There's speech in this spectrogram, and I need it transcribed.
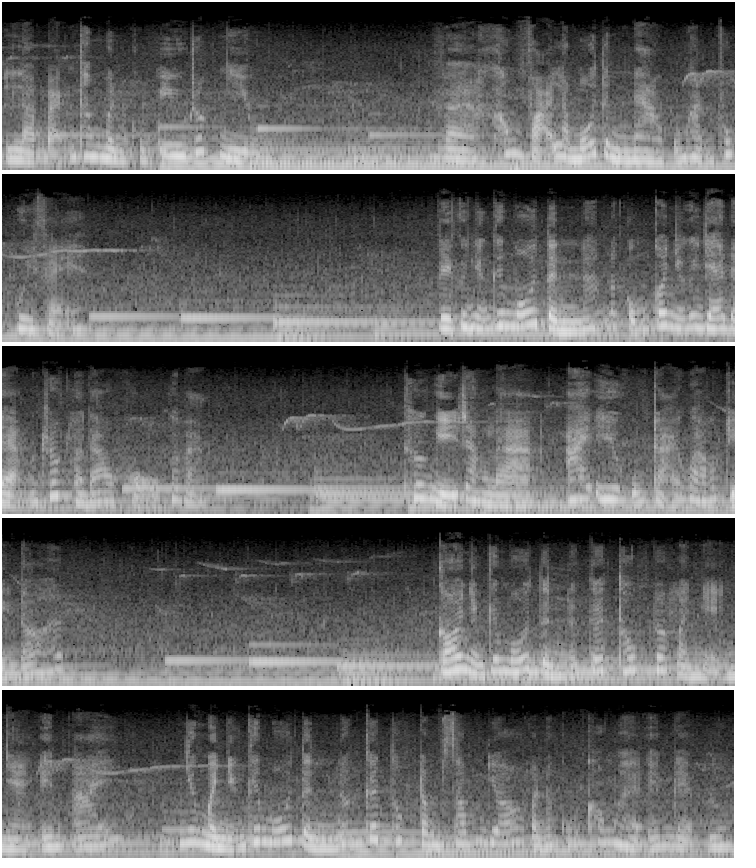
là bản thân mình cũng yêu rất nhiều. Và không phải là mối tình nào cũng hạnh phúc vui vẻ. Vì có những cái mối tình đó, nó cũng có những cái giai đoạn rất là đau khổ các bạn. Thư nghĩ rằng là ai yêu cũng trải qua cái chuyện đó hết. Có những cái mối tình nó kết thúc rất là nhẹ nhàng êm ái. Nhưng mà những cái mối tình nó kết thúc trong sóng gió và nó cũng không hề êm đẹp luôn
